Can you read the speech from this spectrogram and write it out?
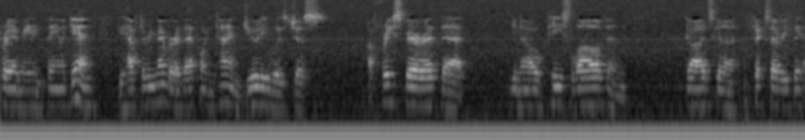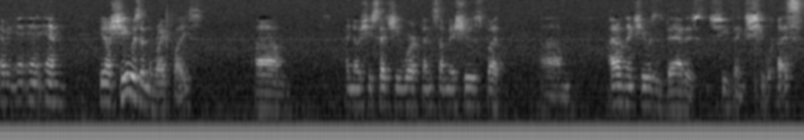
prayer meeting thing. And again, you have to remember at that point in time, Judy was just a free spirit that, you know, peace, love, and God's going to fix everything. I mean, and, and, you know, she was in the right place. Um, I know she said she worked on some issues, but um, I don't think she was as bad as she thinks she was.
